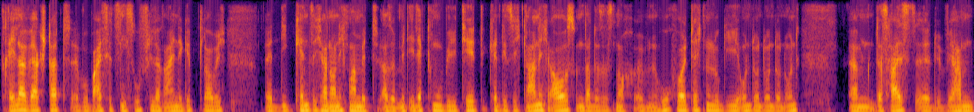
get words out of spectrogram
Trailerwerkstatt, wobei es jetzt nicht so viele reine gibt, glaube ich, äh, die kennt sich ja noch nicht mal mit, also mit Elektromobilität kennt die sich gar nicht aus und dann ist es noch eine ähm, Hochvolttechnologie und, und, und, und, und. Ähm, das heißt, äh, wir haben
